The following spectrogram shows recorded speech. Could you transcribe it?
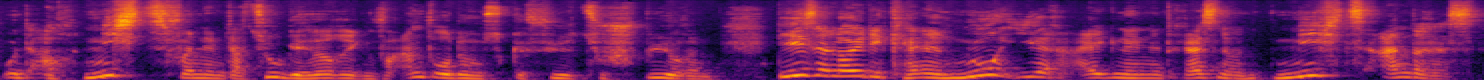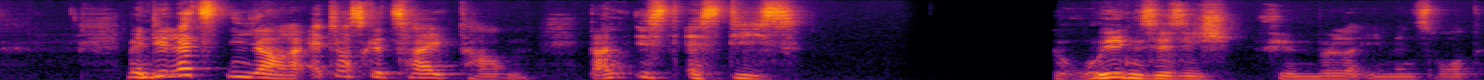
und auch nichts von dem dazugehörigen Verantwortungsgefühl zu spüren. Diese Leute kennen nur ihre eigenen Interessen und nichts anderes. Wenn die letzten Jahre etwas gezeigt haben, dann ist es dies. Beruhigen Sie sich, fiel Müller ihm ins Wort.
